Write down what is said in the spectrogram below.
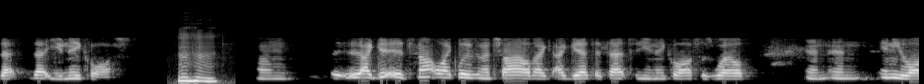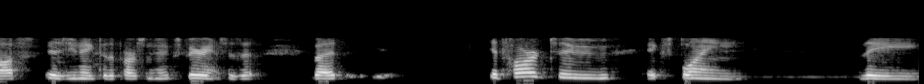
that that unique loss. Mm-hmm. Um, I get it's not like losing a child. I, I get that that's a unique loss as well, and and any loss is unique to the person who experiences it. But it's hard to explain the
